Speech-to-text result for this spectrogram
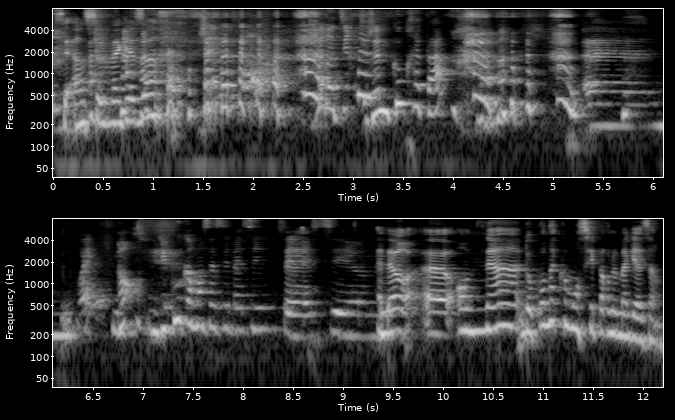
C'est un seul magasin. je, je retire, je ne couperai pas. Euh, ouais, non. Du coup, comment ça s'est passé? C'est, euh, Alors, euh, on a donc on a commencé par le magasin.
